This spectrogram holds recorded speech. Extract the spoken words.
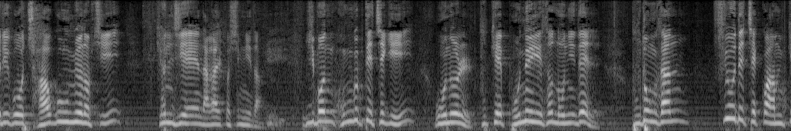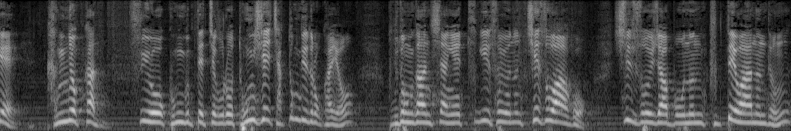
그리고 좌우우면 없이 견지해 나갈 것입니다. 이번 공급 대책이 오늘 국회 본회의에서 논의될 부동산 수요 대책과 함께 강력한 수요 공급 대책으로 동시에 작동되도록 하여 부동산 시장의 투기 소요는 최소화하고 실소유자 보호는 극대화하는 등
